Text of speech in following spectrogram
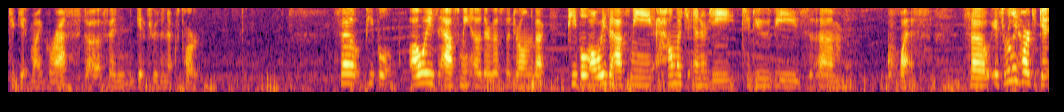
to get my grass stuff and get through the next part. So people always ask me, oh, there goes the drill in the back. People always ask me how much energy to do these um, quests. So it's really hard to get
